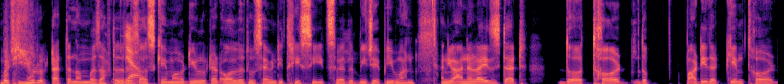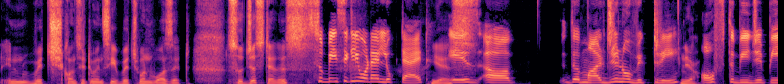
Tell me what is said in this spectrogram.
But you looked at the numbers after the yeah. results came out. You looked at all the 273 seats where the hmm. BJP won, and you analyzed that the third the party that came third in which constituency which one was it so just tell us So basically, what I looked at Yes. is uh, the margin of victory Yeah. of the BJP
